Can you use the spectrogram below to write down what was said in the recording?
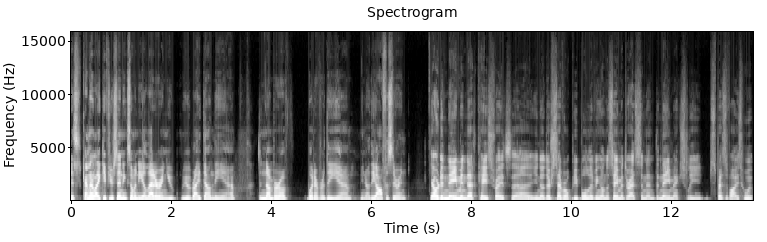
it's kind of like if you're sending somebody a letter and you you write down the uh, the number of whatever the um, you know the office they're in. Yeah, or the name in that case, right? Uh, you know, there's several people living on the same address, and then the name actually specifies who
